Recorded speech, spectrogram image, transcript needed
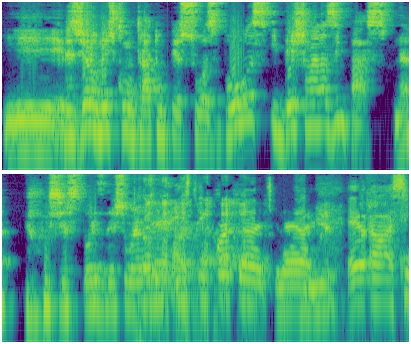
e eles geralmente contratam pessoas boas e deixam elas em paz, né? Os gestores deixam elas em paz. Isso é importante, né? É, é, assim,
